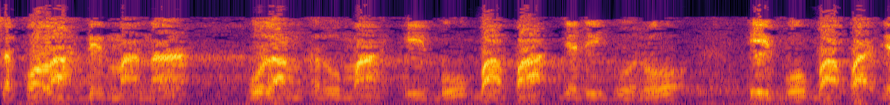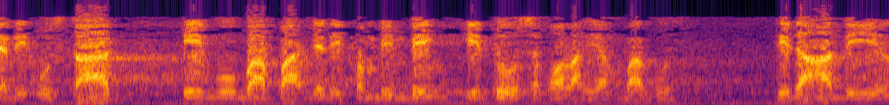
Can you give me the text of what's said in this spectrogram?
Sekolah di mana pulang ke rumah ibu bapak jadi guru, ibu bapak jadi ustadz, ibu bapak jadi pembimbing, itu sekolah yang bagus. Tidak adil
